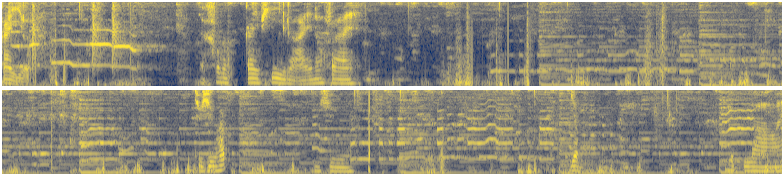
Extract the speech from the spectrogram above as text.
ใกล้อยู่จะเข้ามาใกล้พี่หลายเนาะทรายชิวๆครับชิวๆเยี่ยมเรียบร้อย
